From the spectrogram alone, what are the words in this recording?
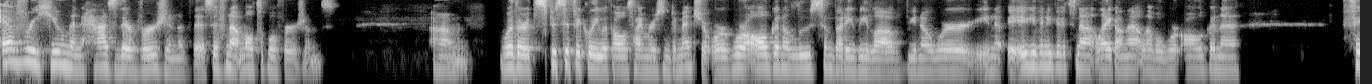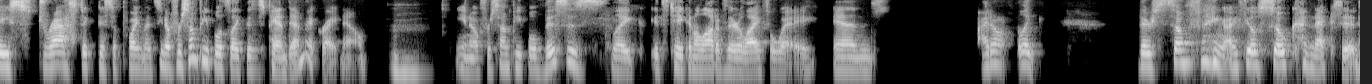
every human has their version of this if not multiple versions. Um, whether it's specifically with alzheimer's and dementia or we're all going to lose somebody we love you know we're you know even if it's not like on that level we're all going to face drastic disappointments. You know for some people it's like this pandemic right now. Mm-hmm. you know for some people this is like it's taken a lot of their life away. And i don't like there's something i feel so connected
